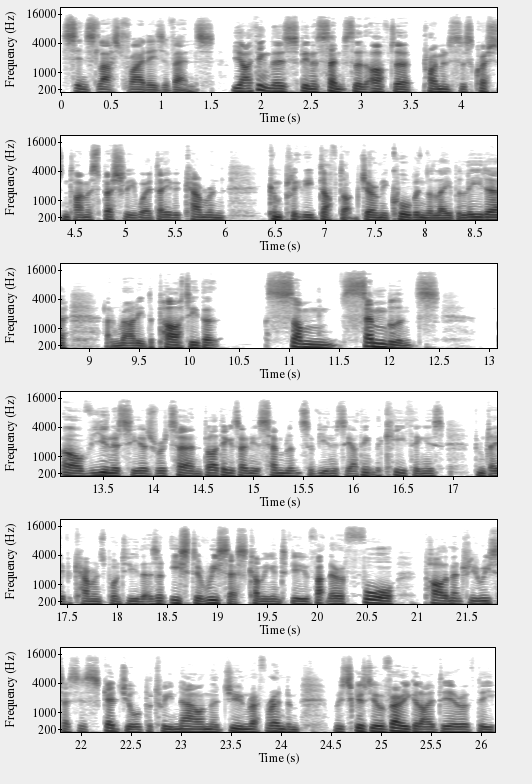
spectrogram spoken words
since last Friday's events. Yeah, I think there's been a sense that after Prime Minister's question time, especially where David Cameron completely duffed up Jeremy Corbyn, the Labour leader, and rallied the party, that some semblance of unity has returned, but I think it's only a semblance of unity. I think the key thing is, from David Cameron's point of view, that there's an Easter recess coming into view. In fact, there are four parliamentary recesses scheduled between now and the June referendum, which gives you a very good idea of the,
